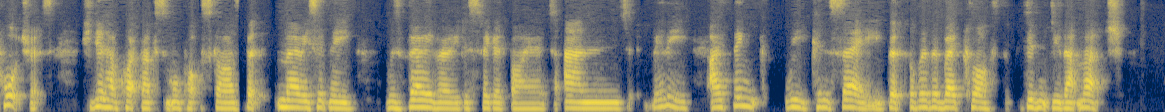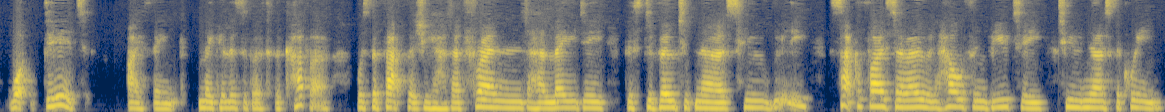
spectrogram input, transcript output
portraits. She did have quite bad smallpox scars, but Mary Sidney was very very disfigured by it and really I think we can say that although the red cloth didn't do that much, what did I think make Elizabeth recover was the fact that she had her friend, her lady, this devoted nurse who really sacrificed her own health and beauty to nurse the Queen.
